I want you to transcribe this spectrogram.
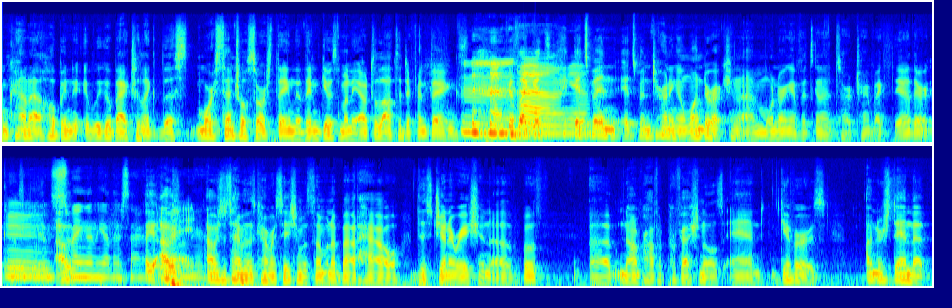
I'm kind of hoping that we go back to like this more central source thing that then gives money out to lots of different things. Because like it's Oh, yeah. it's been it's been turning in one direction. I'm wondering if it's going to start turning back to the other. Cause I was- Swing on the other side. I, I was, Right. I was just having this conversation with someone about how this generation of both uh, nonprofit professionals and givers understand that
